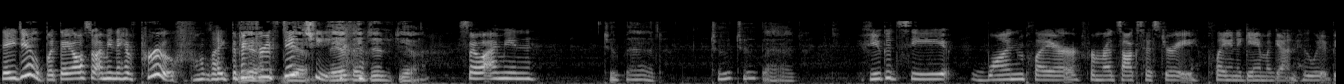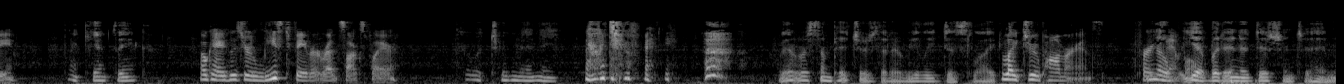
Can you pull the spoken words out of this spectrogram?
they do, but they also, I mean, they have proof. like the Yeah, Patriots did yeah, cheat. Yeah, they did. Yeah. So, I mean, Too bad. Too, too bad. if you could see one player from Red Sox history play in a game again, who would it be? I can't think. Okay, who's your least favorite Red Sox player? There were too many. There were too many. There were some pitchers that I really disliked. like Drew Pomeranz, for no, example. yeah, but in addition to him,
